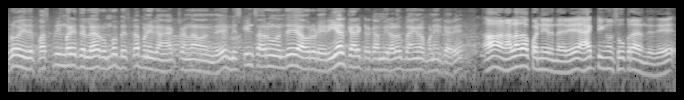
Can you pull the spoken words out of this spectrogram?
ப்ரோ இது ஃபர்ஸ்ட் ஃபிலிம் மாதிரியே தெரியல. ரொம்ப பெஸ்ட்டாக பண்ணியிருக்காங்க ஆக்ஷன்லாம் வந்து. மிஸ்கின் சாரும் வந்து அவருடைய ரியல் கேரக்டர் காமிக்கிற அளவுக்கு பயங்கரமாக பண்ணியிருக்காரு. ஆ நல்லா தான் பண்ணியிருந்தாரு ஆக்டிங்கும் சூப்பராக இருந்தது.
